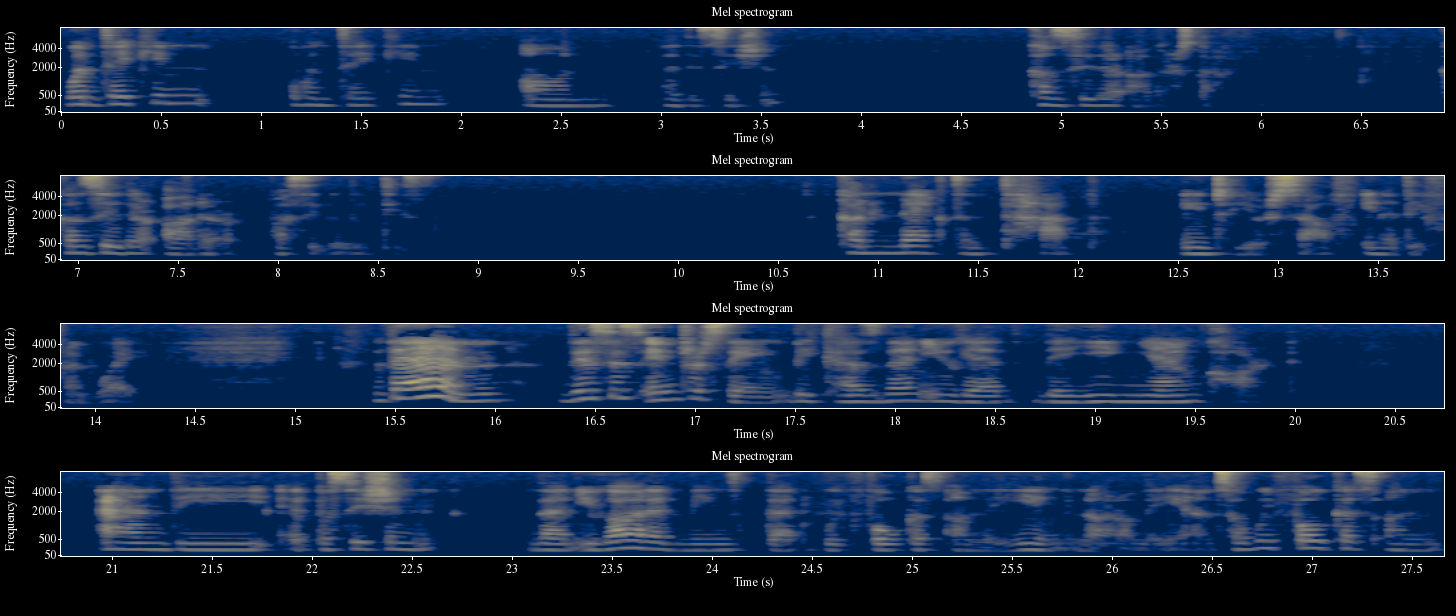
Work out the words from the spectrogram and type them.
when taking when taking on a decision consider other stuff. Consider other possibilities. Connect and tap into yourself in a different way. Then this is interesting because then you get the yin yang card and the position that you got it means that we focus on the yin, not on the yang. So we focus on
